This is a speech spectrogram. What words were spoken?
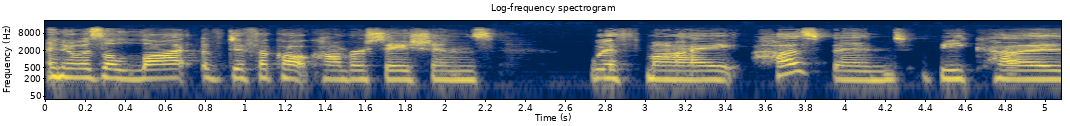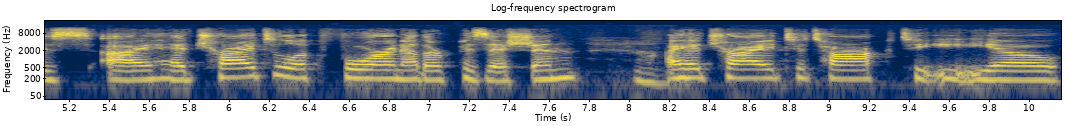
and it was a lot of difficult conversations with my husband because I had tried to look for another position. Mm-hmm. I had tried to talk to EEO.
